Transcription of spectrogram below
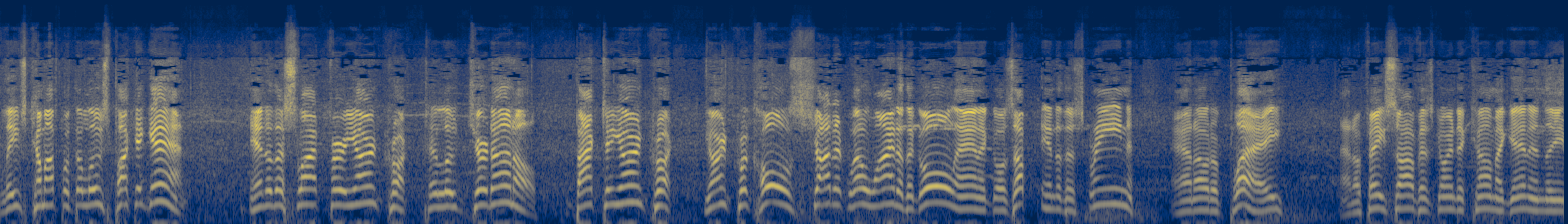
Leafs come up with the loose puck again. Into the slot for Järnkrok to Luke Giordano. Back to Järnkrok. Järnkrok holds, shot it well wide of the goal, and it goes up into the screen and out of play. And a face-off is going to come again in the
